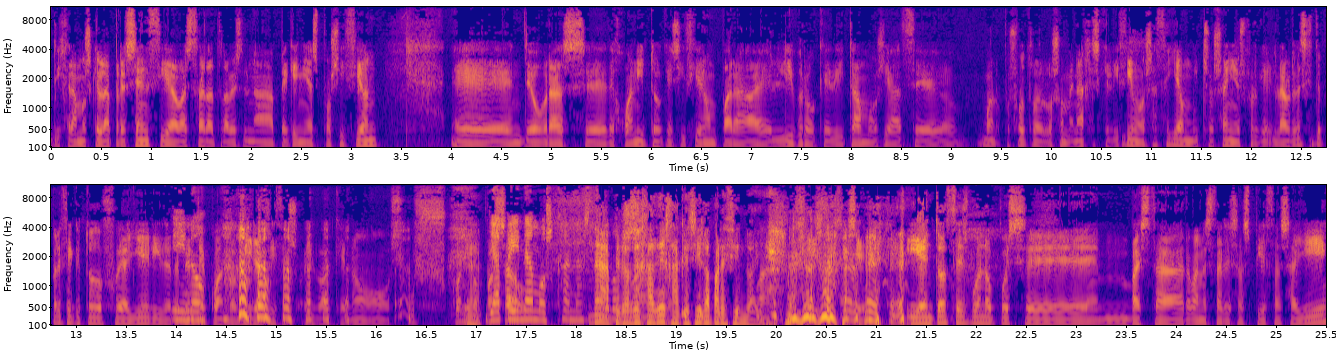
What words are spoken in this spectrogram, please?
dijéramos que la presencia va a estar a través de una pequeña exposición eh, de obras eh, de Juanito que se hicieron para el libro que editamos ya hace, bueno, pues otro de los homenajes que le hicimos hace ya muchos años, porque la verdad es que te parece que todo fue ayer y de repente cuando miras dices, oiga, que no, uf, ya peinamos canas. Nada, pero deja, deja, que siga apareciendo ahí. sí, sí, y entonces, bueno, pues eh, va a estar, van a estar esas piezas allí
